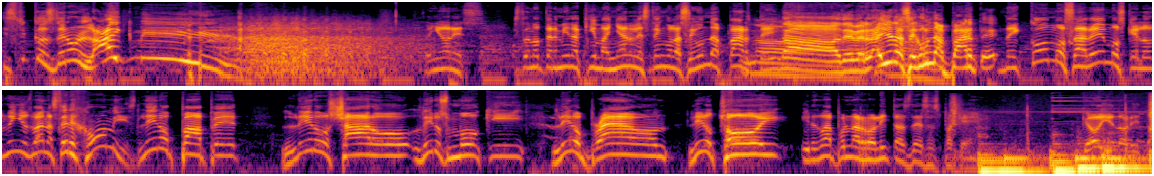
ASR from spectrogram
It's because they don't like me. Señores, esto no termina aquí. Mañana les tengo la segunda parte. No, de verdad, hay una segunda parte. De cómo sabemos que los niños van a ser homies. Little Puppet, Little Shadow, Little Smokey, Little Brown, Little Toy. Y les voy a poner unas rolitas de esas para que. Que oyen ahorita.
